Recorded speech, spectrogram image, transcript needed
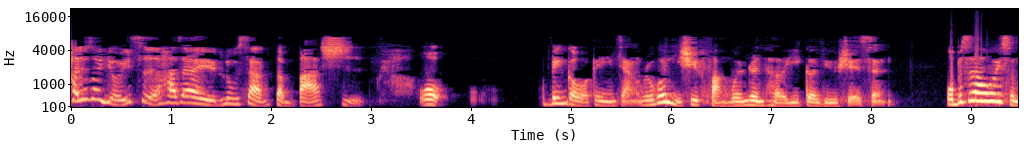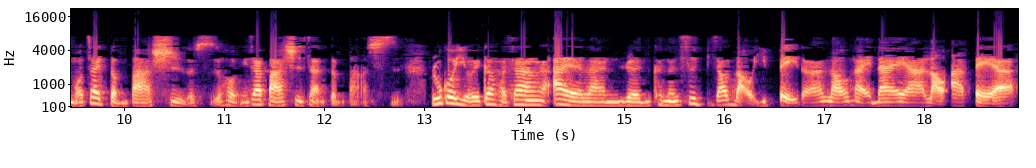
他就说有一次他在路上等巴士，我 Bingo，我跟你讲，如果你去访问任何一个留学生。我不知道为什么在等巴士的时候，你在巴士站等巴士，如果有一个好像爱尔兰人，可能是比较老一辈的啊，老奶奶呀、啊、老阿伯啊，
